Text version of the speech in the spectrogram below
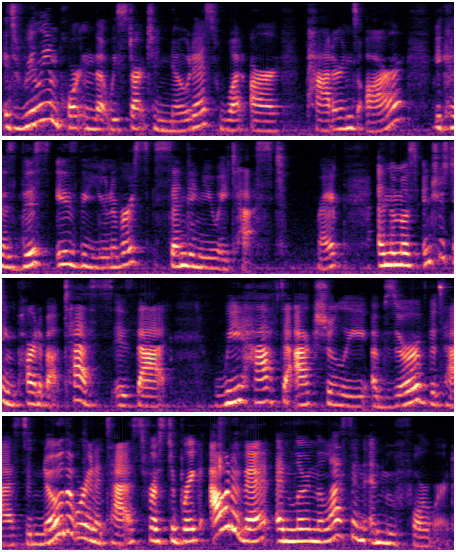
It's really important that we start to notice what our patterns are because this is the universe sending you a test, right? And the most interesting part about tests is that we have to actually observe the test and know that we're in a test for us to break out of it and learn the lesson and move forward.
